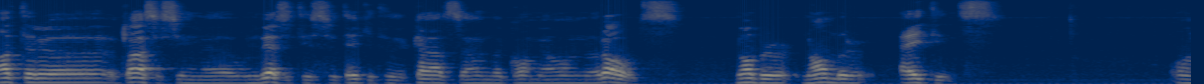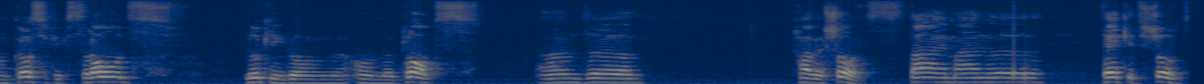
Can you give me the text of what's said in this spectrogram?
After uh, classes in uh, universities, you take it uh, cars and come on roads. Number number 18th. On crucifix roads, looking on on the clocks and uh, have a short time and uh, take it short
